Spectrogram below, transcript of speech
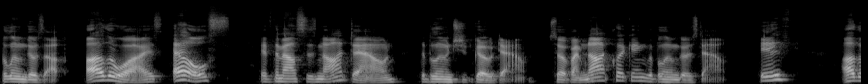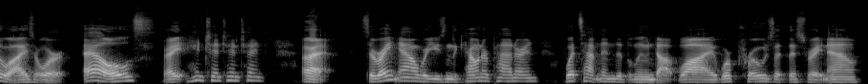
balloon goes up. Otherwise, else, if the mouse is not down, the balloon should go down. So if I'm not clicking, the balloon goes down. If otherwise or else, right? Hint, hint, hint, hint. All right. So right now we're using the counter pattern. What's happening in the balloon.y? We're pros at this right now,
